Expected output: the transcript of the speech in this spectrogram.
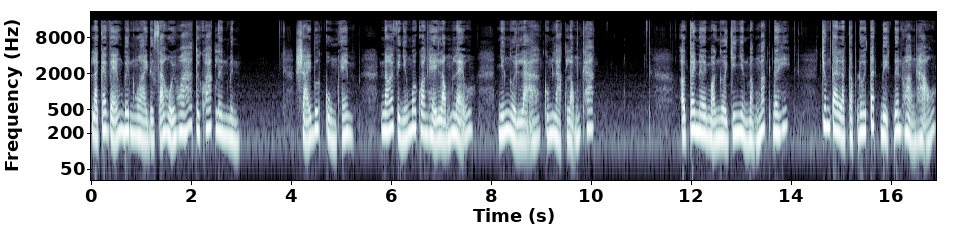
là cái vẻ bên ngoài được xã hội hóa tôi khoác lên mình. Sải bước cùng em, nói về những mối quan hệ lỏng lẻo, những người lạ cũng lạc lõng khác ở cái nơi mọi người chỉ nhìn bằng mắt đấy, chúng ta là cặp đôi tách biệt đến hoàn hảo.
